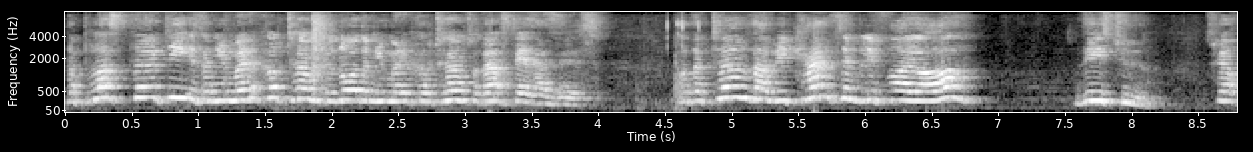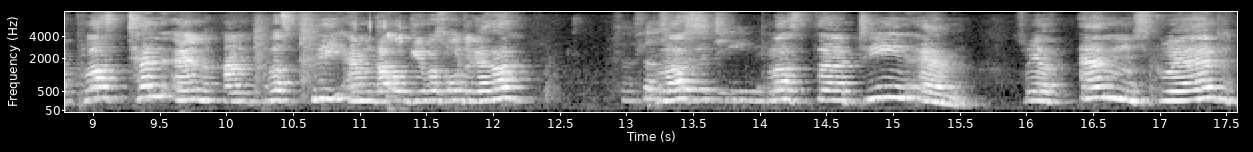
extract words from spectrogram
The plus 30 is a numerical term, there's know the numerical term, so that stays as is. But the terms that we can simplify are these two. So we have plus 10m and plus 3m, that will give us altogether Plus, plus 13. plus 13m. So we have m squared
